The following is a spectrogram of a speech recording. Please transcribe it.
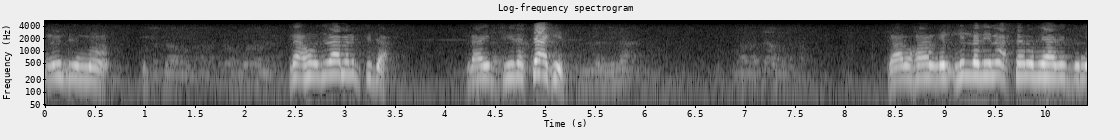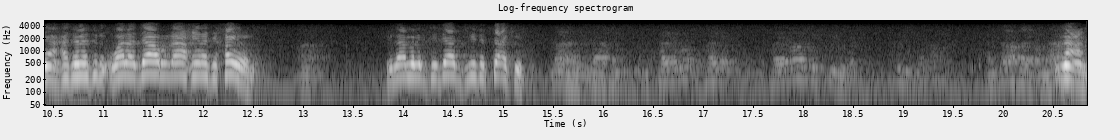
ما. لا هو لا من ابتداء. لا يبتدي التأكيد. قالوا خير للذين أحسنوا في هذه الدنيا حسنة ولا دار الآخرة خير. لا من الابتداء بتفيد التأكيد. نعم.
